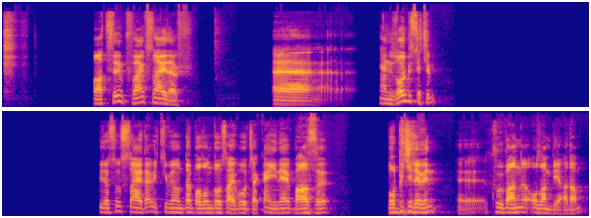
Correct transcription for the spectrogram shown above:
Fatih Selim, Frank Snyder. Ee, yani zor bir seçim. Biliyorsunuz Snyder 2010'da Ballon d'Or sahibi olacakken yine bazı lobicilerin e, kurbanı olan bir adam.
